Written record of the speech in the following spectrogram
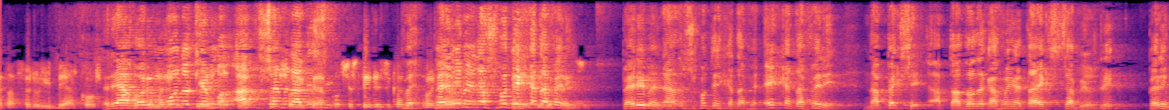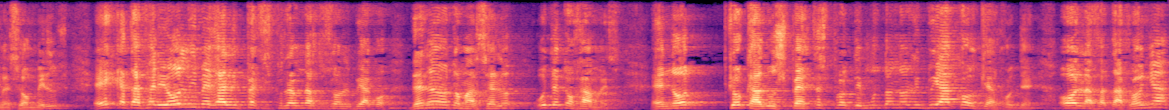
καταφέρει ο Ολυμπιακός; Ρε αγόρι μου, μόνο και μόνο. Άκουσε με να Ο δεις. Ολυμπιακό σε στηρίζει κάθε Πε- χρονιά. Περίμενε να σου πω τι έχει Έτσι δεν καταφέρει. παίζει. Περίμενε να σου πω τι έχει καταφέρει. Έχει καταφέρει να παίξει από τα 12 χρόνια τα 6 Champions League. Περίμενε σε ομίλους. Έχει καταφέρει όλοι οι μεγάλοι παίκτες που θέλουν να έρθουν στον Ολυμπιακό. Δεν εννοώ τον Μαρσέλο, ούτε τον Χάμες. Ενώ πιο καλούς παίκτες προτιμούν τον Ολυμπιακό και έρχονται. Όλα αυτά τα χρόνια,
